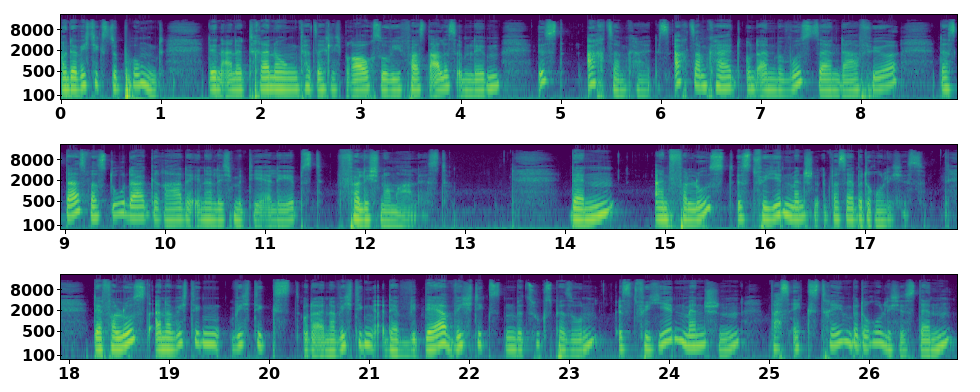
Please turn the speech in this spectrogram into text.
Und der wichtigste Punkt, den eine Trennung tatsächlich braucht, so wie fast alles im Leben, ist Achtsamkeit. Ist Achtsamkeit und ein Bewusstsein dafür, dass das, was du da gerade innerlich mit dir erlebst, völlig normal ist. Denn ein Verlust ist für jeden Menschen etwas sehr Bedrohliches. Der Verlust einer wichtigen, wichtigst oder einer wichtigen, der, der wichtigsten Bezugsperson ist für jeden Menschen was extrem bedrohliches, denn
